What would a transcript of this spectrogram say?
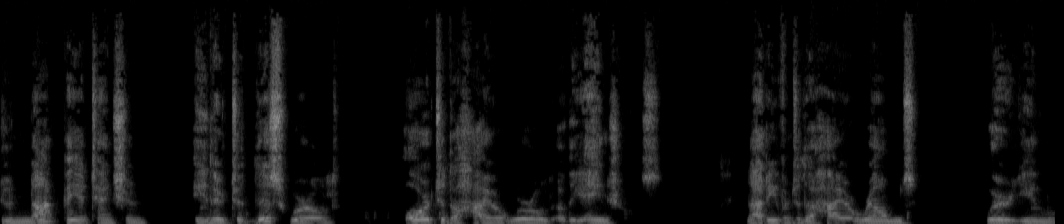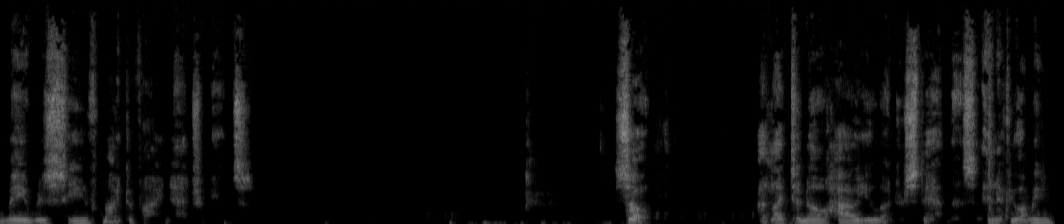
do not pay attention either to this world or to the higher world of the angels, not even to the higher realms where you may receive my divine attributes. So, I'd like to know how you understand this, and if you want me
